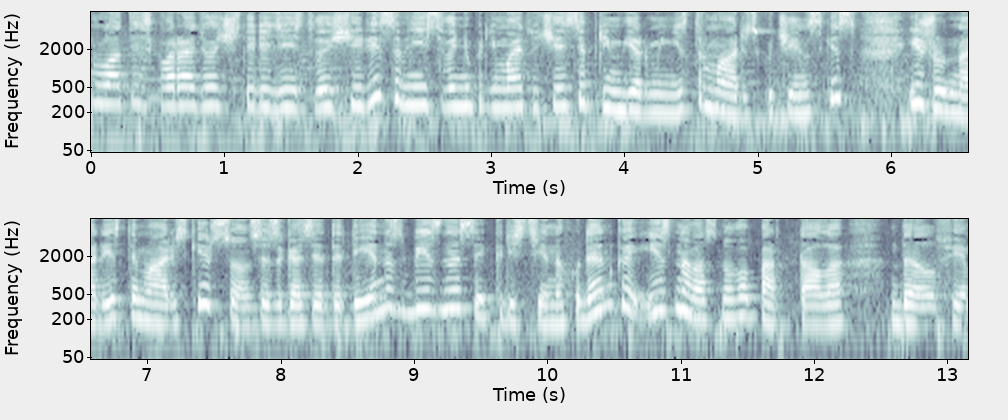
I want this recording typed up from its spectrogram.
программу Латвийского радио 4 «Действующие лица». В ней сегодня принимает участие премьер-министр Марис Кучинскис и журналисты Марис Кирсонс из газеты «Dienas Бизнес» и Кристина Худенко из новостного портала «Делфи».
